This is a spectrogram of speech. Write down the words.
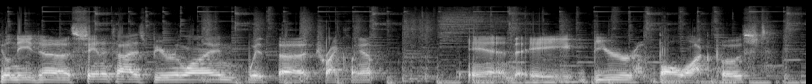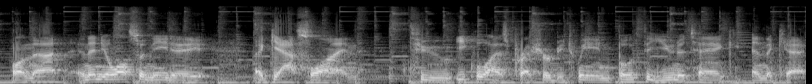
You'll need a sanitized beer line with a tri-clamp and a beer ball lock post on that. And then you'll also need a, a gas line to equalize pressure between both the unitank and the keg.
